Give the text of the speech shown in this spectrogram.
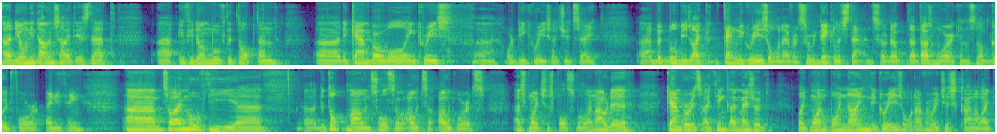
Uh, the only downside is that uh, if you don't move the top, then uh, the camber will increase or decrease, I should say uh, but will be like 10 degrees or whatever. It's a ridiculous stand, so that, that doesn't work and it's not good for anything. Um, so I moved the uh, uh, the top mounts also out outwards as much as possible, and now the camber is. I think I measured like 1.9 degrees or whatever, which is kind of like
